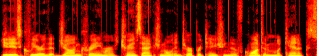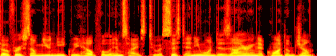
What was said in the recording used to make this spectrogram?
It is clear that John Cramer's transactional interpretation of quantum mechanics offers some uniquely helpful insights to assist anyone desiring a quantum jump,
